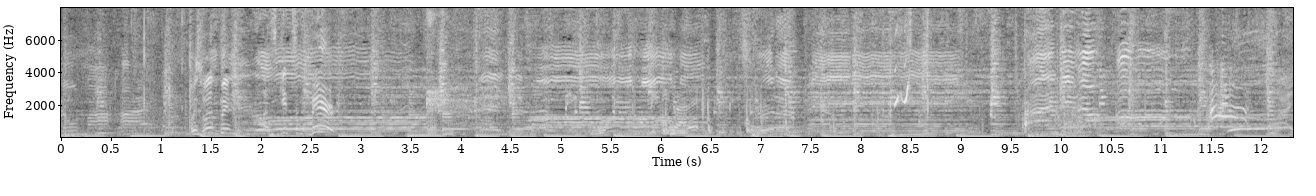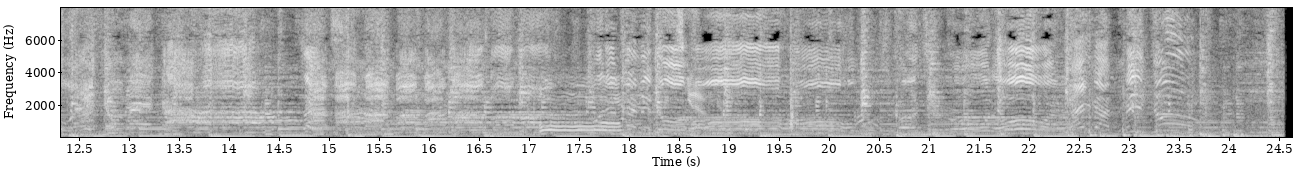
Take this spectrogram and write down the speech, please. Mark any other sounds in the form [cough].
Who's with me? Let's get some beer. [clears throat]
